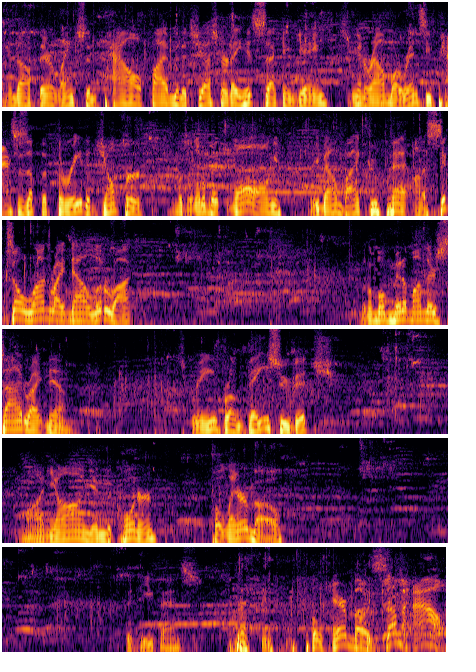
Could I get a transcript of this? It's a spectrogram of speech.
And off there, Langston Powell, five minutes yesterday, his second game. Swinging around, Morency passes up the three. The jumper was a little bit long. Rebound by Coupette on a 6-0 run right now, Little Rock. Little momentum on their side right now. Screen from Basovic. Monyong in the corner. Palermo. Good defense. Palermo somehow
